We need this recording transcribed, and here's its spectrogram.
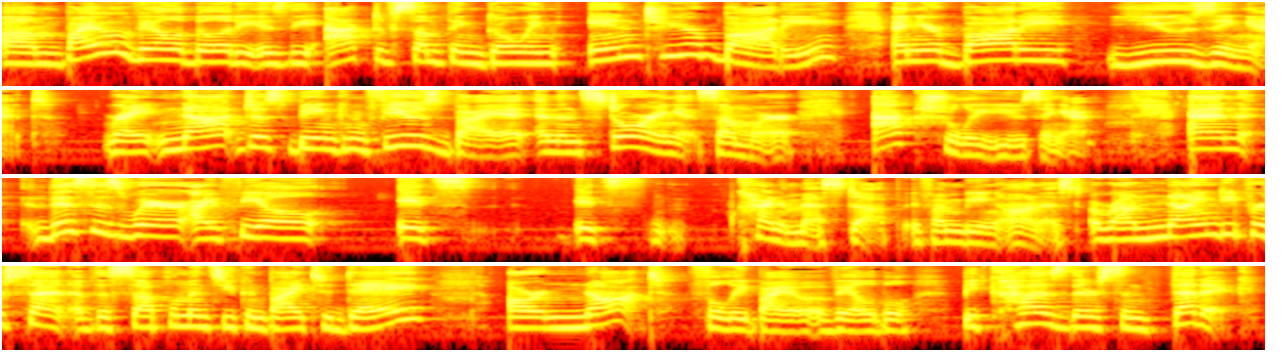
Um, bioavailability is the act of something going into your body and your body using it, right? Not just being confused by it and then storing it somewhere, actually using it. And this is where I feel it's it's kind of messed up if I'm being honest. Around 90% of the supplements you can buy today are not fully bioavailable because they're synthetic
